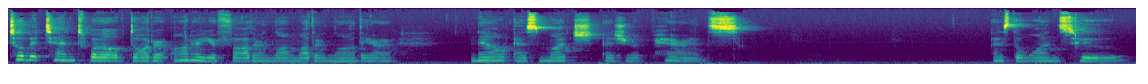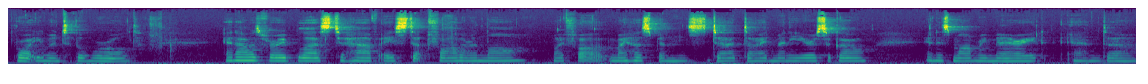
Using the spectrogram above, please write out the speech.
Tobit 10:12, daughter, honor your father-in-law, mother-in-law. They are now as much as your parents as the ones who brought you into the world. And I was very blessed to have a stepfather in law. My, father, my husband's dad died many years ago, and his mom remarried. And uh,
